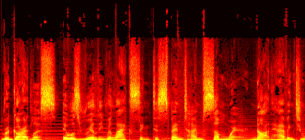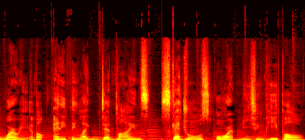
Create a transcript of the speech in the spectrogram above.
Regardless, it was really relaxing to spend time somewhere not having to worry about anything like deadlines, schedules, or meeting people.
